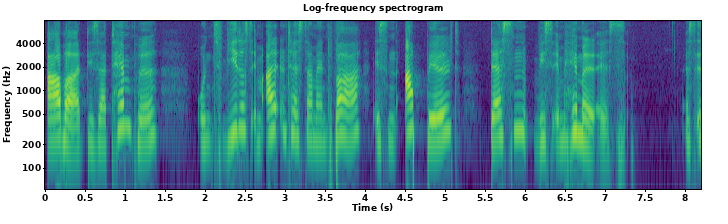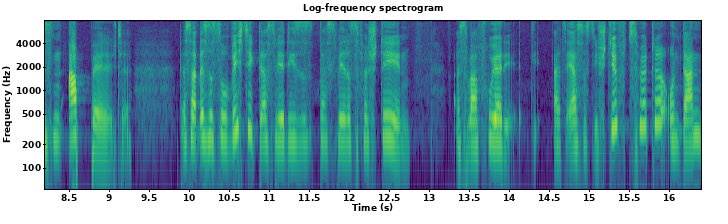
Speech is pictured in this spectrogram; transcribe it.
Aber dieser Tempel und wie das im Alten Testament war, ist ein Abbild dessen, wie es im Himmel ist. Es ist ein Abbild. Deshalb ist es so wichtig, dass wir, dieses, dass wir das verstehen. Es war früher die, die, als erstes die Stiftshütte und dann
